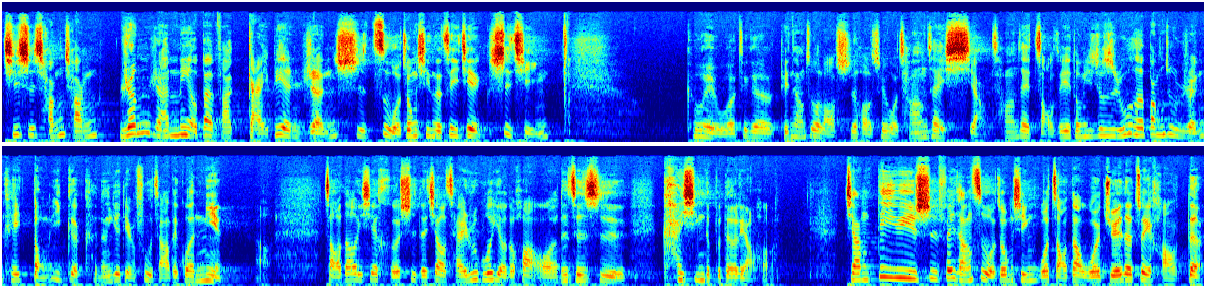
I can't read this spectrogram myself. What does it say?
其实常常仍然没有办法改变人是自我中心的这件事情。各位，我这个平常做老师哈，所以我常常在想，常常在找这些东西，就是如何帮助人可以懂一个可能有点复杂的观念啊。找到一些合适的教材，如果有的话，哇，那真是开心的不得了哈！讲地狱是非常自我中心，我找到我觉得最好的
